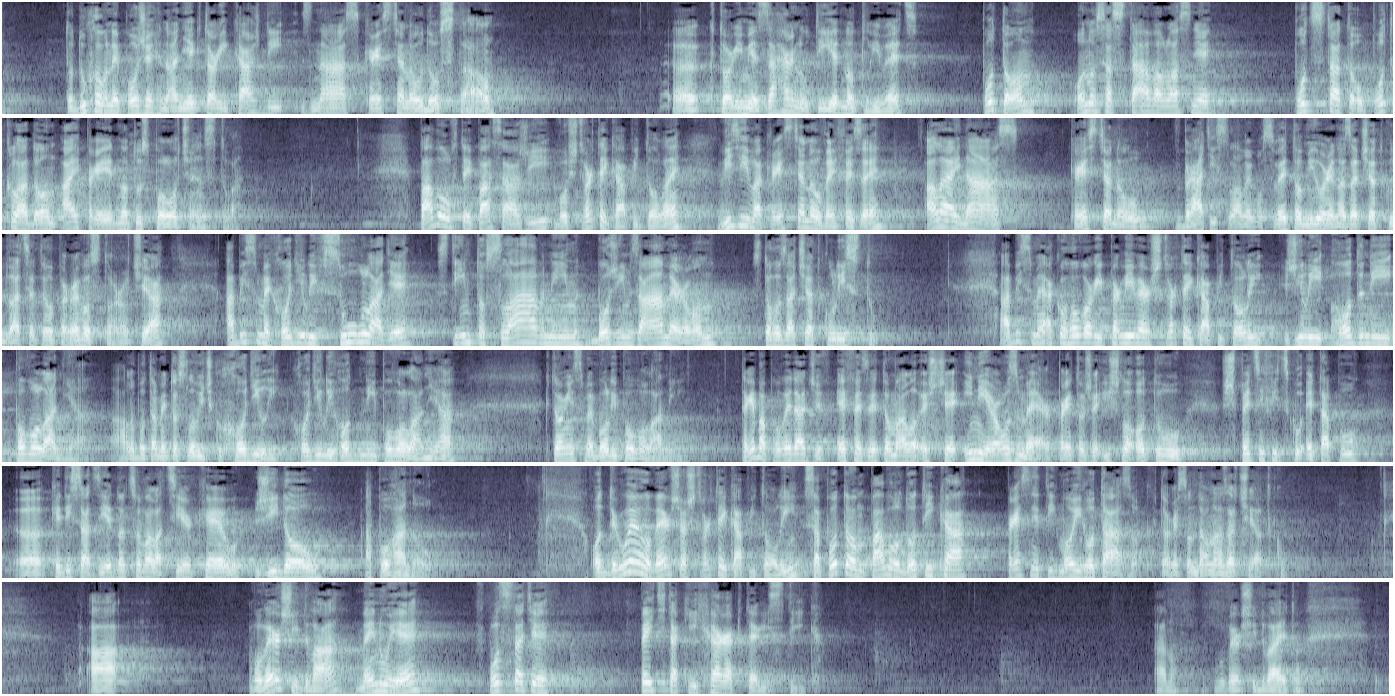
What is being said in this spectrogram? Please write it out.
To duchovné požehnanie, ktorý každý z nás, kresťanov, dostal, e, ktorým je zahrnutý jednotlivec, potom ono sa stáva vlastne podstatou, podkladom aj pre jednotu spoločenstva. Pavol v tej pasáži vo 4. kapitole vyzýva kresťanov v Efeze, ale aj nás, kresťanov v Bratislave vo Svetom Jure na začiatku 21. storočia, aby sme chodili v súlade s týmto slávnym Božím zámerom z toho začiatku listu. Aby sme, ako hovorí prvý verš 4. kapitoly, žili hodný povolania, alebo tam je to slovičko chodili, chodili hodný povolania, ktorým sme boli povolaní. Treba povedať, že v Efeze to malo ešte iný rozmer, pretože išlo o tú špecifickú etapu, e, kedy sa zjednocovala církev židov a pohanov. Od druhého verša 4. kapitoly sa potom Pavol dotýka presne tých mojich otázok, ktoré som dal na začiatku. A vo verši 2 menuje v podstate 5 takých charakteristík. Áno, vo verši 2 je to.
